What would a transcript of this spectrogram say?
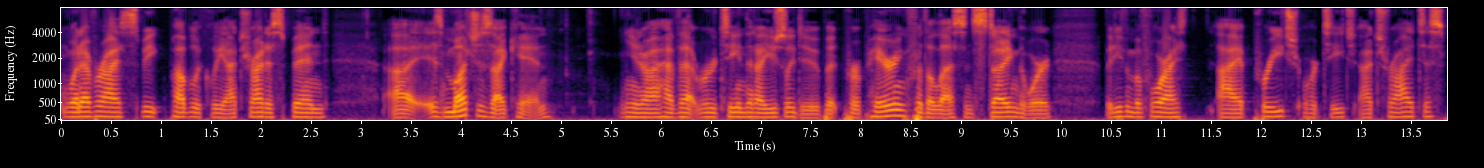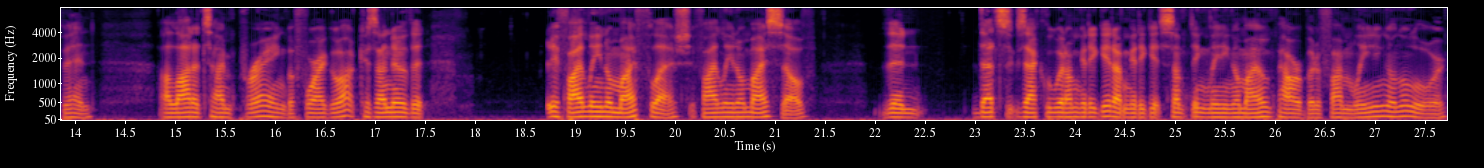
whenever I speak publicly, I try to spend uh, as much as I can. You know, I have that routine that I usually do, but preparing for the lesson, studying the word. But even before I I preach or teach, I try to spend a lot of time praying before I go out because I know that if I lean on my flesh, if I lean on myself, then that's exactly what I'm going to get. I'm going to get something leaning on my own power. But if I'm leaning on the Lord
